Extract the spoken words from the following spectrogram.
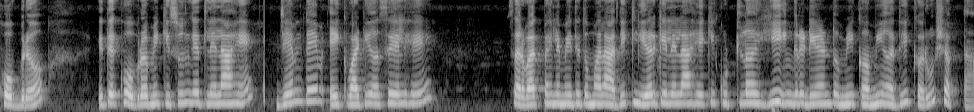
खोबरं. इथे खोबरं मी किसून घेतलेलं आहे. जेमतेम एक वाटी असेल हे. सर्वात पहिले मी इथे तुम्हाला आधी क्लिअर केलेलं आहे की कुठलंही इन्ग्रेडियंट तुम्ही कमी अधिक करू शकता.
